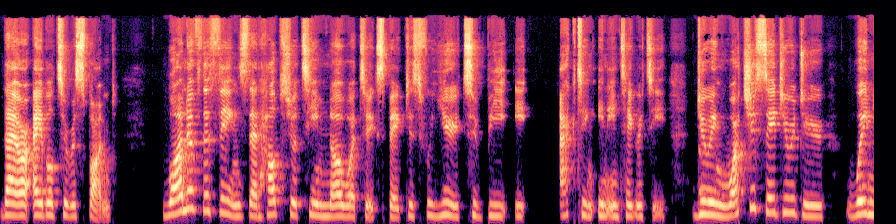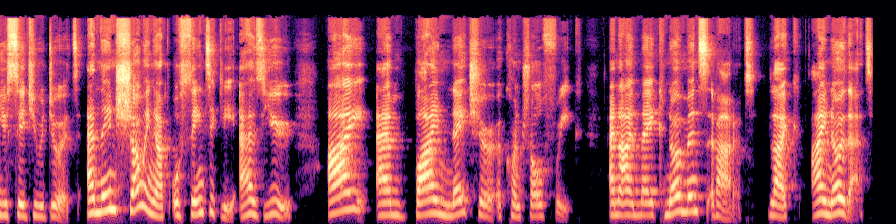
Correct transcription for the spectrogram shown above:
they are able to respond one of the things that helps your team know what to expect is for you to be acting in integrity, doing what you said you would do when you said you would do it, and then showing up authentically as you. I am by nature a control freak and I make no mince about it. Like I know that.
